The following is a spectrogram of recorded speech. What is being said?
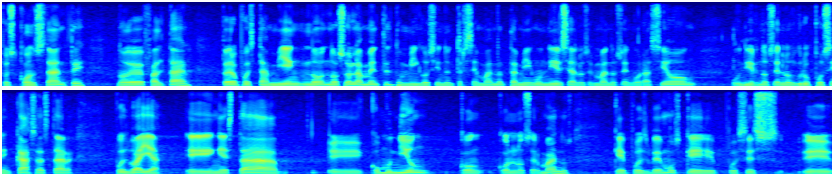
pues constante, no debe faltar, pero pues también, no, no solamente el domingo, sino entre semana también unirse a los hermanos en oración, unirnos en los grupos en casa, estar pues vaya, en esta eh, comunión con, con, los hermanos, que pues vemos que pues es eh,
